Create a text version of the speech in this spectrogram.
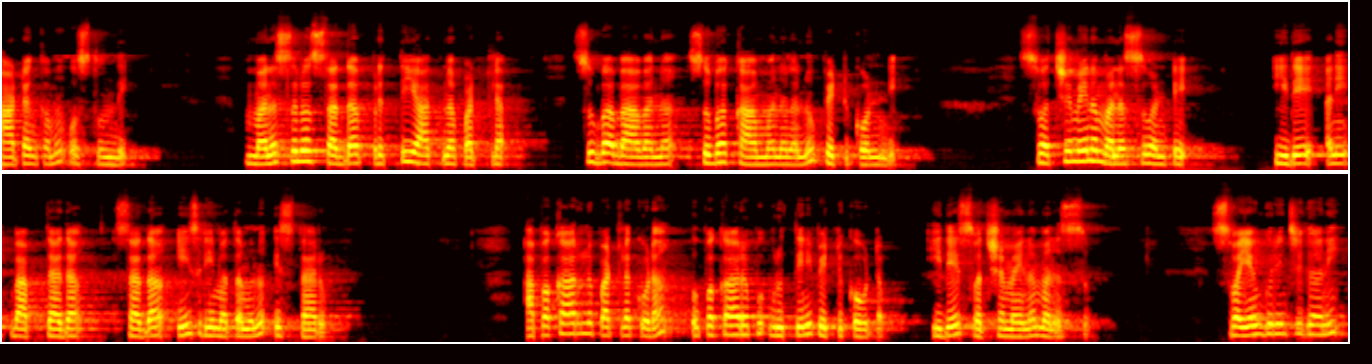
ఆటంకము వస్తుంది. మనస్సులో సదా ప్రతి ఆత్మ పట్ల శుభ భావన శుభకామనలను పెట్టుకోండి. స్వచ్ఛమైన మనస్సు అంటే ఇదే అని బాప్దాదా సదా ఈ శ్రీమతమును ఇస్తారు. అపకారుల పట్ల కూడా ఉపకారపు వృత్తిని పెట్టుకోవటం. ఇదే స్వచ్ఛమైన మనస్సు. స్వయం గురించి కానీ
